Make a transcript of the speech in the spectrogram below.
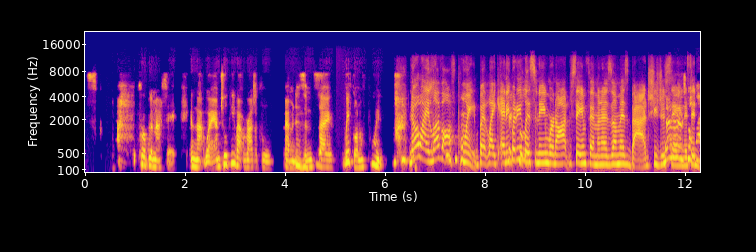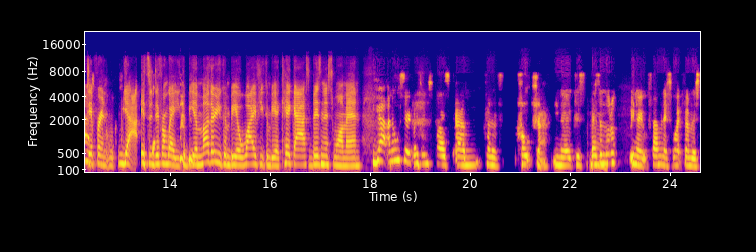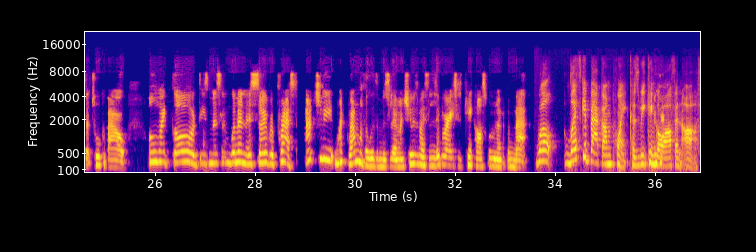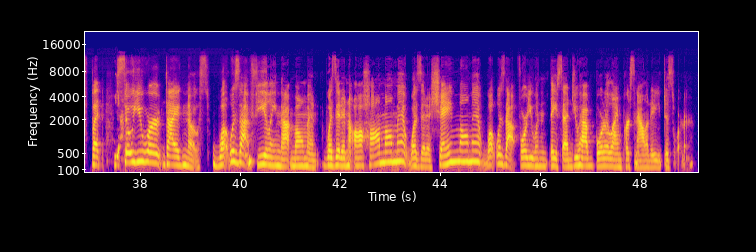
problematic in that way. I'm talking about radical feminism. Mm-hmm. So we've gone off point. No, I love off point, but like anybody listening, we're not saying feminism is bad. She's just no, saying no, it's, it's a bad. different, yeah, it's a different way. You can be a mother, you can be a wife, you can be a kick ass businesswoman. Yeah. And also it identifies um, kind of culture, you know, because there's mm. a lot of, you know, feminists, white feminists that talk about, oh my God, these Muslim women, they're so repressed. Actually, my grandmother was a Muslim and she was the most liberated kick ass woman I've ever met. Well, let's get back on point because we can okay. go off and off. But yeah. so you were diagnosed. What was that mm-hmm. feeling, that moment? Was it an aha moment? Was it a shame moment? What was that for you when they said you have borderline personality disorder?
